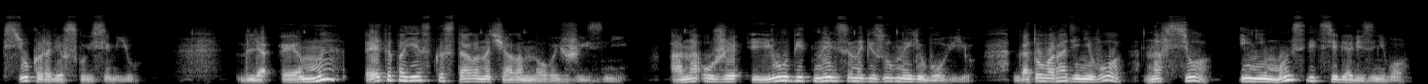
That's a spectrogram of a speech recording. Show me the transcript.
всю королевскую семью. Для Эммы эта поездка стала началом новой жизни. Она уже любит Нельсона безумной любовью, готова ради него на все и не мыслит себя без него.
